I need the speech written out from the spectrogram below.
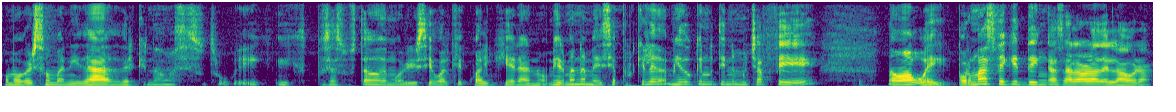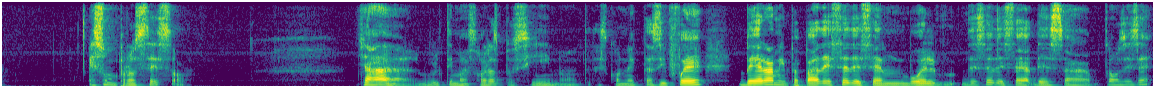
como ver su humanidad, ver que nada más es otro güey y pues asustado de morirse igual que cualquiera, ¿no? Mi hermana me decía, ¿por qué le da miedo que no tiene mucha fe? No, güey, por más fe que tengas a la hora de la hora, es un proceso. Ya en últimas horas, pues sí, ¿no? Te desconectas. Y fue ver a mi papá de ese desenvuelve, de ese, de esa, ¿cómo se dice?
